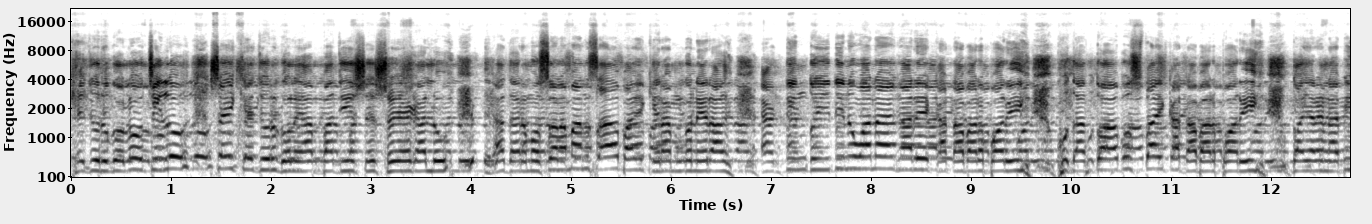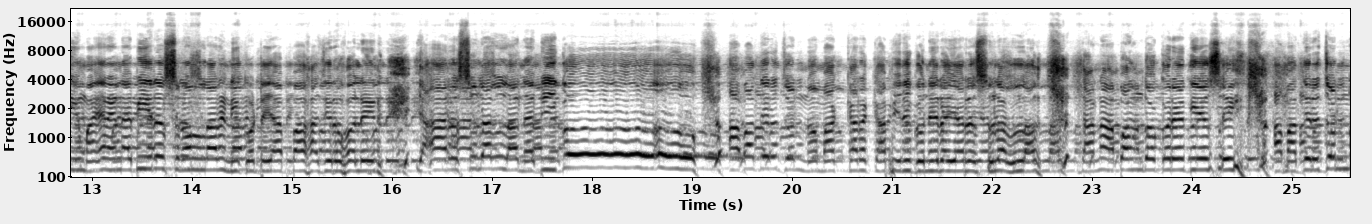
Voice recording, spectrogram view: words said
খেজুরগুলো ছিল, সেই খেজুর খেজুরগুলো আব্বাজি শেষ হয়ে গেল। রাধার মুসলমান সাহাবাই কেরামগণেরা একদিন, দুই দিন ওয়ানাগারে কাটাবার পরে ক্ষুধার্ত অবস্থায় কাটাবার পরে দয়ার নবী, মায়ের নবী রসুল্লাহর নিকটে আব্বা হাজির হলেন। ইয়া রসুলাল্লাহ নবী গো, আমাদের জন্য মাক্কার কাফির গুনেরা ইয়া রসুলাল্লাহ দানা বন্ধ করে দিয়েছে। আমাদের জন্য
